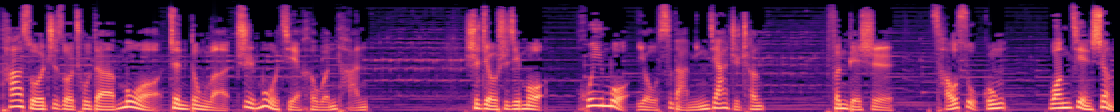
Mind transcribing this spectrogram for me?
他所制作出的墨震动了制墨界和文坛。十九世纪末，徽墨有四大名家之称，分别是曹素公、汪建胜、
